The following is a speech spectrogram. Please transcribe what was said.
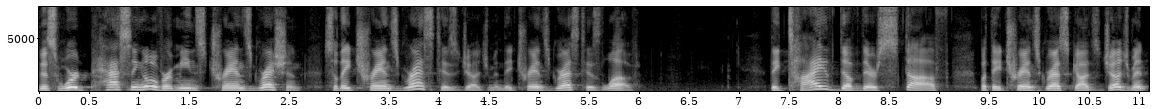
This word passing over it means transgression. So they transgressed his judgment, they transgressed his love. They tithed of their stuff, but they transgressed God's judgment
